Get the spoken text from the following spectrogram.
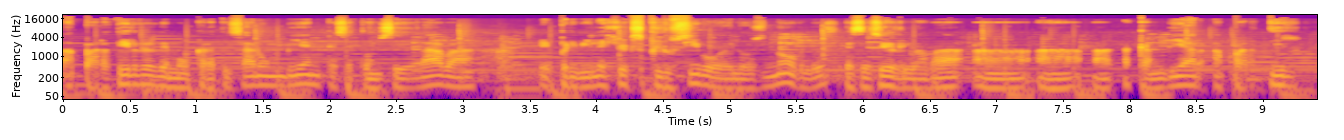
a partir de democratizar un bien que se consideraba eh, privilegio exclusivo de los nobles, es decir, la va a, a cambiar a partir de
